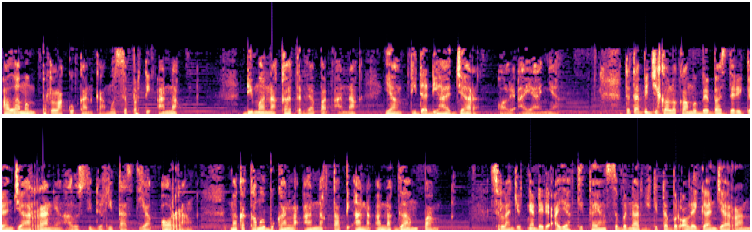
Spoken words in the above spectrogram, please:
Allah memperlakukan kamu seperti anak. Di manakah terdapat anak yang tidak dihajar oleh ayahnya? Tetapi jikalau kamu bebas dari ganjaran yang harus diderita setiap orang, maka kamu bukanlah anak tapi anak-anak gampang. Selanjutnya dari ayah kita yang sebenarnya kita beroleh ganjaran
